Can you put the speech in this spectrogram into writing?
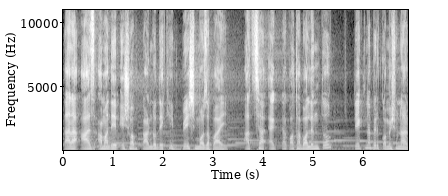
তারা আজ আমাদের এসব কাণ্ড দেখে বেশ মজা পায়। আচ্ছা একটা কথা বলেন তো টেকনাপের কমিশনার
